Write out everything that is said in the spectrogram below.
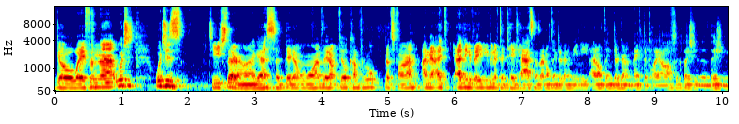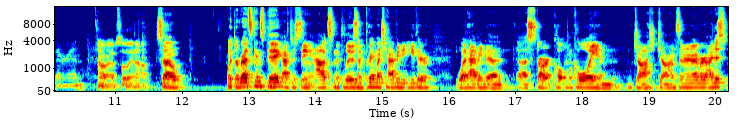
go away from that, which is which is to each their own, I guess. If they don't want, if they don't feel comfortable, that's fine. I mean, I, I think if they even if they take Haskins, I don't think they're going to be. I don't think they're going to make the playoffs, especially in the division they're in. oh, absolutely not. So, with the Redskins pick, after seeing Alex Smith lose and pretty much having to either what having to uh, start Colt McCoy and Josh Johnson or whatever, I just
